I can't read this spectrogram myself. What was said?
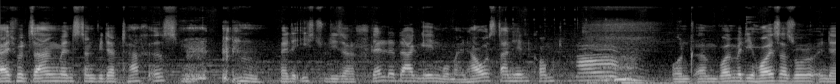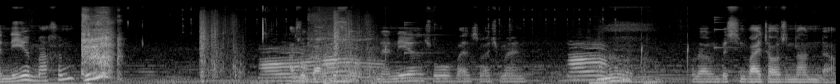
Ja, ich würde sagen, wenn es dann wieder Tag ist, werde ich zu dieser Stelle da gehen, wo mein Haus dann hinkommt. Und ähm, wollen wir die Häuser so in der Nähe machen? Also bei uns so in der Nähe, so, weißt du, was ich meine? Oder ein bisschen weiter auseinander.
